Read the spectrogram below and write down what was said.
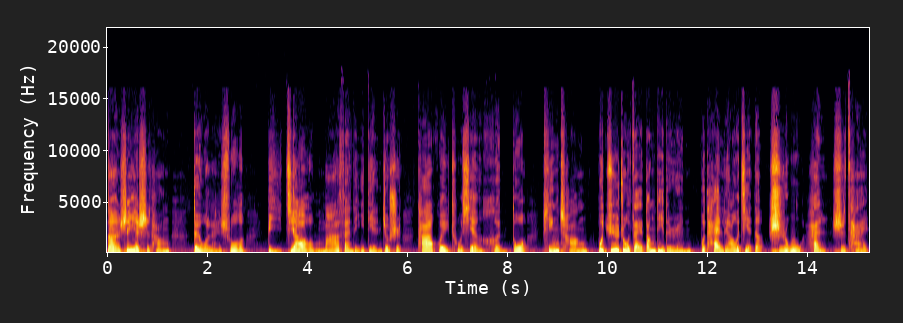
那深夜食堂对我来说比较麻烦的一点，就是它会出现很多平常不居住在当地的人不太了解的食物和食材，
